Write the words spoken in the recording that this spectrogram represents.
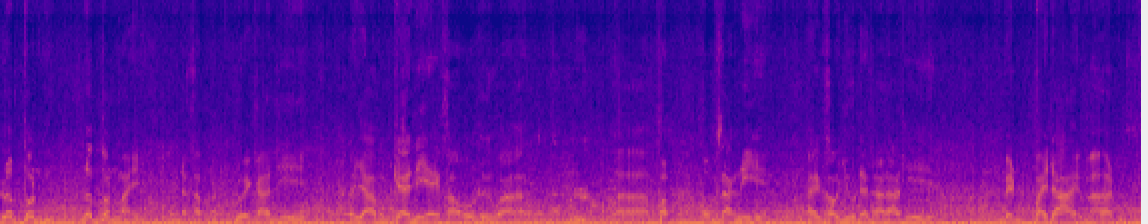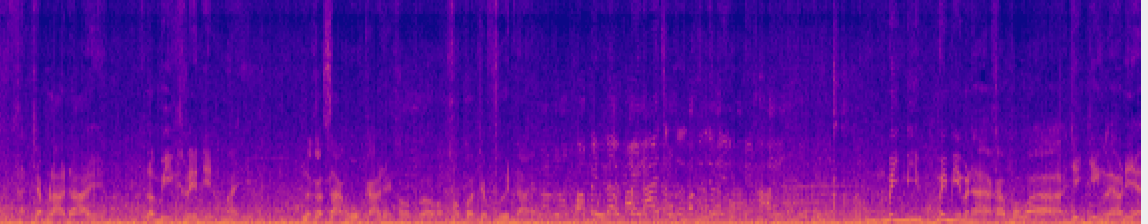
เริ่มต้นเริ่มต้นใหม่นะครับ โดยการที่พยายามแก้หนี้ให้เขาหรือว่าปรับโครงสร้างหนี้ให้เขาอยู่ในฐานะที่เป็นไปได้ชำระได้ แล้วมีเครดิตใหม่ แล้วก็สร้างโอกาสให้เขาก็เขาก็จะฟื้นได้เราความเป็นไปได้จะเกิดขึ้นเร็วๆไหมคะไม่มีไม่มีปัญหาครับ เพราะว่าจริง ๆ แล้วเนี่ย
